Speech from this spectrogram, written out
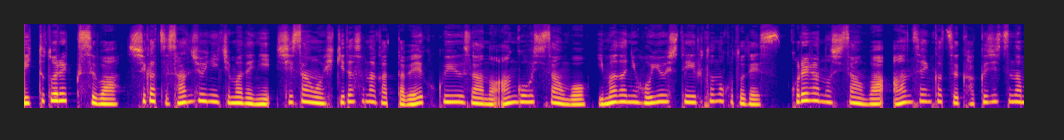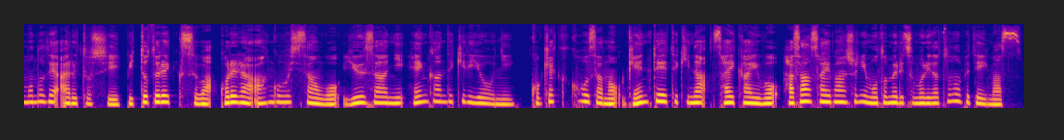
ビットトレックスは4月30日までに資産を引き出さなかった米国ユーザーの暗号資産を未だに保有しているとのことです。これらの資産は安全かつ確実なものであるとし、ビットトレックスはこれら暗号資産をユーザーに返還できるように、顧客口座の限定的な再開を破産裁判所に求めるつもりだと述べています。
